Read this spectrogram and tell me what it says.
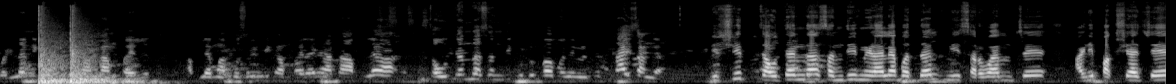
वडिलांनी काम काम पाहिलं. आपल्या मातोश्रींनी काम पाहिलं. आणि आता आपल्या चौथ्यांदा संधी कुटुंबामध्ये मिळते. काय सांगा निश्चित चौथ्यांदा संधी मिळाल्याबद्दल मी सर्वांचे आणि पक्षाचे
